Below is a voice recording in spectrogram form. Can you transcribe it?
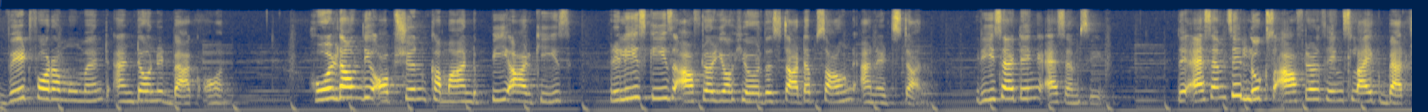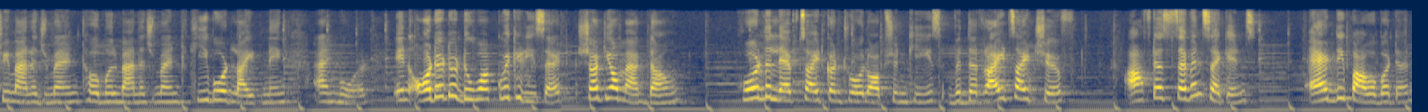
wait for a moment and turn it back on. Hold down the Option Command PR keys, release keys after you hear the startup sound and it's done. Resetting SMC. The SMC looks after things like battery management, thermal management, keyboard lightning and more. In order to do a quick reset, shut your Mac down, hold the left side control option keys with the right side shift. After 7 seconds, add the power button.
